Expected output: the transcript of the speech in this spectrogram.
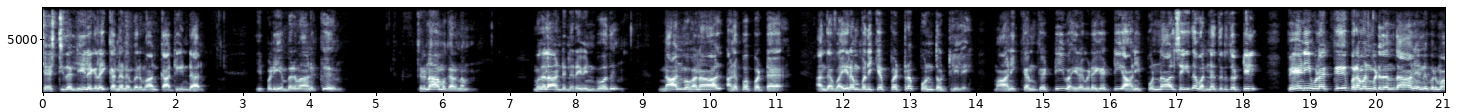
சேஷ்டித லீலைகளை கண்ணன் எம்பெருமான் காட்டுகின்றார். இப்படி எம்பெருமானுக்கு திருநாமகரணம் முதலாண்டு நிறைவின் போது நான்முகனால் அனுப்பப்பட்ட அந்த வைரம் பதிக்கப்பெற்ற பொன் தொட்டிலே மாணிக்கம் கட்டி வைரவிடை கட்டி ஆணிப்பொன்னால் செய்த வண்ண திருத்தொட்டில் பேணி உனக்கு பிரமன் விடுதந்தான் என்று பெருமா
